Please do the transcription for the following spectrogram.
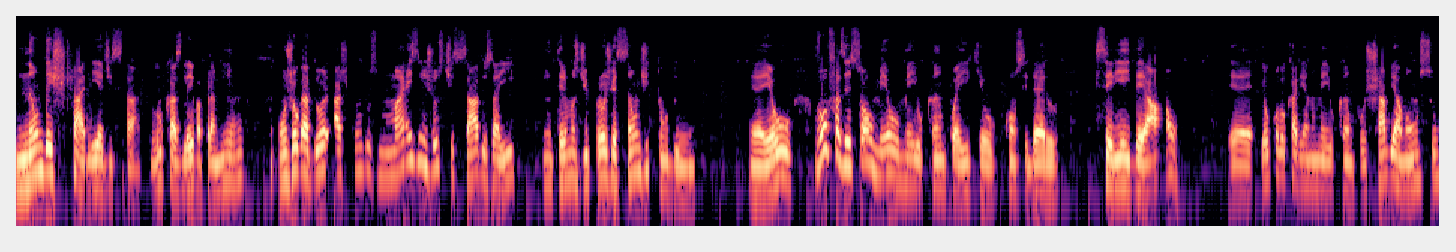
não deixaria de estar. Lucas Leiva, para mim, um Um jogador, acho que um dos mais injustiçados aí em termos de projeção de tudo. É, eu vou fazer só o meu meio-campo aí que eu considero que seria ideal. É, eu colocaria no meio-campo Xabi Alonso,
